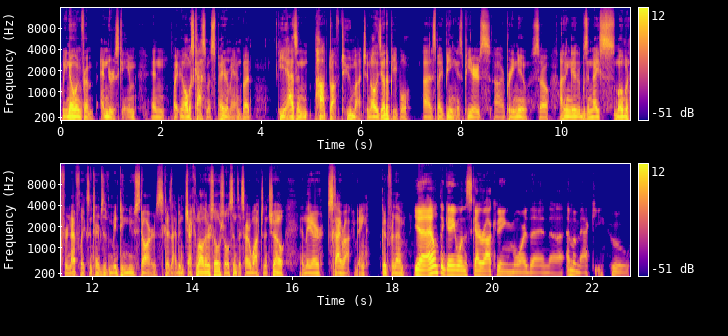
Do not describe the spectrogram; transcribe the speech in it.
we know him from Ender's Game and but almost cast him as Spider Man, but he hasn't popped off too much. And all these other people, uh, despite being his peers, uh, are pretty new. So I think it was a nice moment for Netflix in terms of minting new stars because I've been checking all their socials since I started watching the show, and they are skyrocketing. Good for them. Yeah, I don't think anyone's skyrocketing more than uh, Emma Mackey, who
